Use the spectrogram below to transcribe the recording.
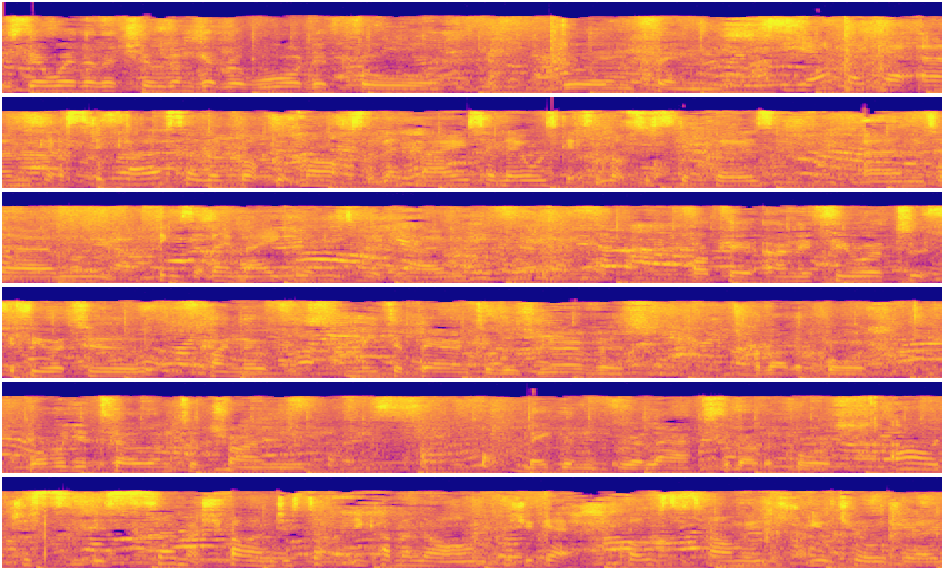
is there a way that the children get rewarded for doing things? Yeah, they get um, get a sticker, so they've got bookmarks that they've made, so they always get lots of stickers and um, things that they make they can take home. Okay, and if you were to if you were to kind of meet a parent who was nervous about the course, what would you tell them to try and make them relax about the course? Oh, just it's so much fun. Just definitely come along because you get quality time with your children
